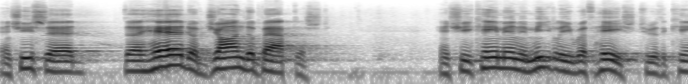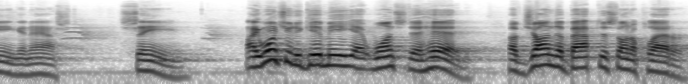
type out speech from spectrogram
And she said, The head of John the Baptist. And she came in immediately with haste to the king and asked, saying, I want you to give me at once the head of John the Baptist on a platter.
